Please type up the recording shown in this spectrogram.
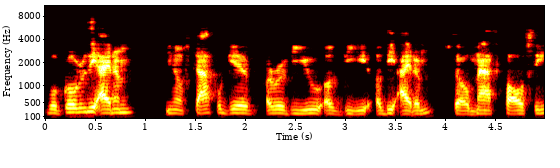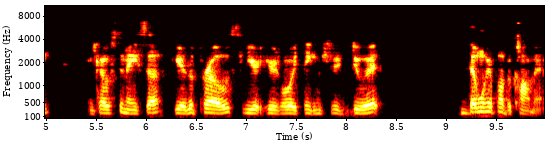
we'll go over the item. You know, staff will give a review of the, of the item. So mask policy in Costa Mesa. Here are the pros. Here, here's why we think we should do it. Then we'll hear public comment.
